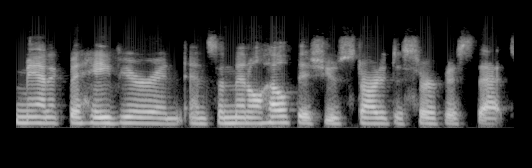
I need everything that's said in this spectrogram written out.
manic behavior and, and some mental health issues started to surface that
